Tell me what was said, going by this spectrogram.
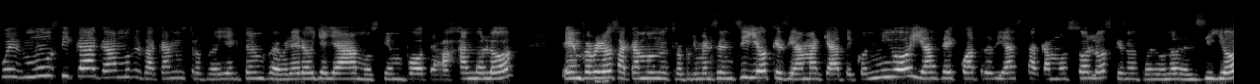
Pues música, acabamos de sacar nuestro proyecto en febrero, ya llevamos tiempo trabajándolo. En febrero sacamos nuestro primer sencillo que se llama Quédate conmigo y hace cuatro días sacamos Solos, que es nuestro segundo sencillo.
